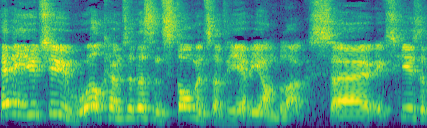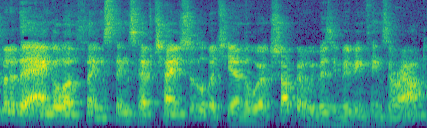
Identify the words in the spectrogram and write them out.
Hey YouTube, welcome to this installment of the Evian blog. So excuse a bit of the angle on things, things have changed a little bit here in the workshop and we're busy moving things around.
